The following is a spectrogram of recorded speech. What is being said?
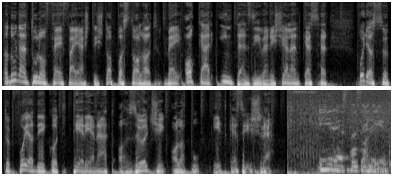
A Dunán túlon fejfájást is tapasztalhat, mely akár intenzíven is jelentkezhet, fogyasszon több folyadékot, térjen át a zöldség alapú étkezésre. Érezd a zenét!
